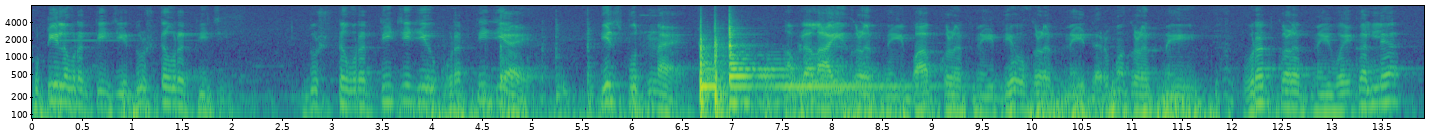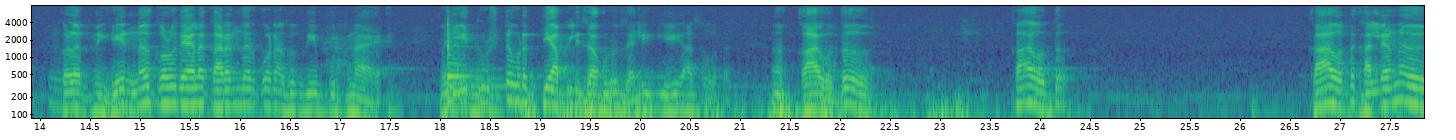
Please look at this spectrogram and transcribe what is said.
कुटील वृत्तीची दुष्ट वृत्तीची. दुष्ट वृत्तीची जी वृत्ती जी आहे हीच पुतना आहे. आपल्याला आई कळत नाही बाप कळत नाही देव कळत नाही धर्म कळत नाही व्रत कळत नाही वैकल्य कळत नाही. हे न कळू द्यायला कारण जर कोण असून ती पुतना आहे. म्हणजे ही दुष्ट वृत्ती आपली जागृत झाली की असं होतं. काय होतं? काय होतं? काय होतं खाल्ल्यानं?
